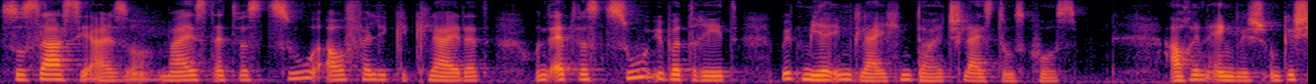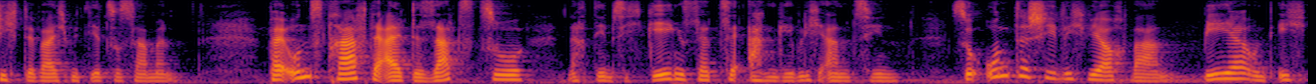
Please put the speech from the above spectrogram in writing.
So saß sie also, meist etwas zu auffällig gekleidet und etwas zu überdreht, mit mir im gleichen Deutsch-Leistungskurs. Auch in Englisch und Geschichte war ich mit ihr zusammen. Bei uns traf der alte Satz zu, nachdem sich Gegensätze angeblich anziehen. So unterschiedlich wir auch waren, Bea und ich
